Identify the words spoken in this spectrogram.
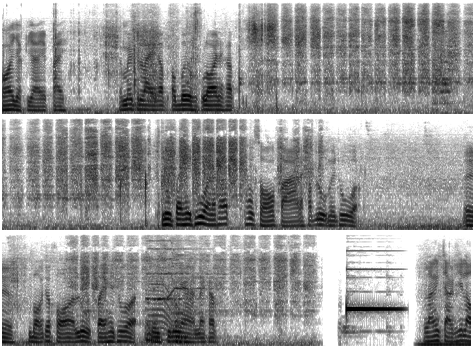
ร้อยอยากใหญ่ไปแต่ไม่เป็นไรครับ เอาเบอร์หกร้อยนะครับ ลูบไปให้ทั่วนะครับ ทั้งสองฝานะครับ ลูบให้ทั่ว เออ บอกเจ้าของลูบไปให้ทั่วในชิ้นงานนะครับ หลังจากที่เรา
